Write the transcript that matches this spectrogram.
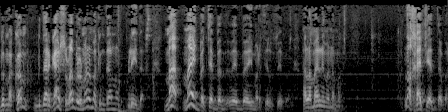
במקום, בדרגה שלא בלמעלה דלמה לאידך. מה, התבטא באמרתי לספר? הלמעלה מן המקום. לא חצי הדבר.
